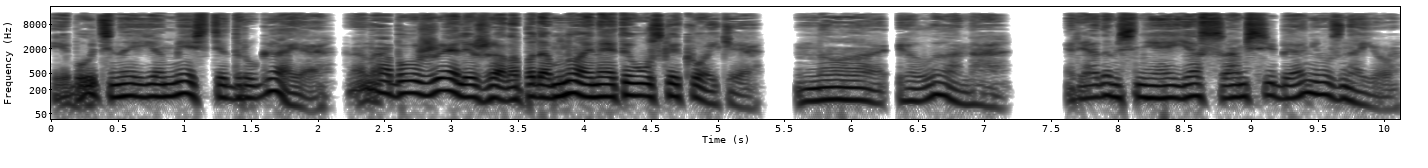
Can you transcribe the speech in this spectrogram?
И будь на ее месте другая, она бы уже лежала подо мной на этой узкой койке. Но Илана... Рядом с ней я сам себя не узнаю.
